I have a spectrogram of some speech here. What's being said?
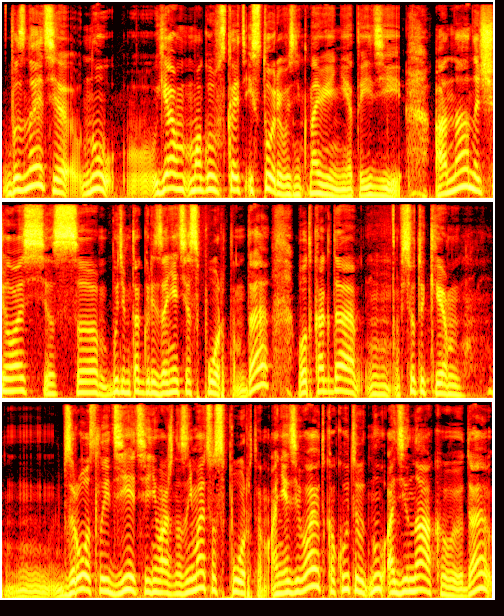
вы знаете, ну, я могу сказать историю возникновения этой идеи, она началась с, будем так говорить, занятия спортом, да? Вот когда все-таки взрослые дети, неважно, занимаются спортом, они одевают какую-то, ну, одинаковую, да,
